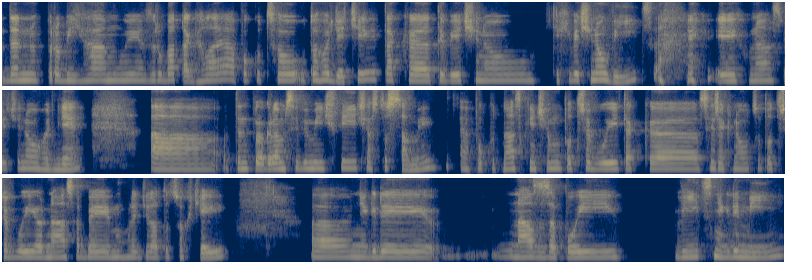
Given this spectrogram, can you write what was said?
den probíhá můj zhruba takhle a pokud jsou u toho děti, tak eh, ty většinou, těch je většinou víc, je jich u nás většinou hodně a ten program si vymýšlí často sami. A pokud nás k něčemu potřebují, tak eh, si řeknou, co potřebují od nás, aby mohli dělat to, co chtějí. Eh, někdy nás zapojí víc, někdy míň.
